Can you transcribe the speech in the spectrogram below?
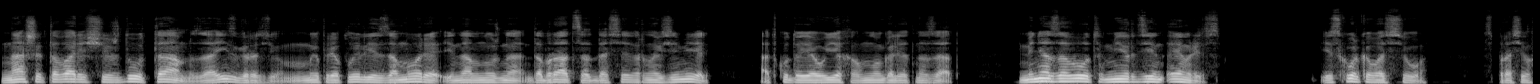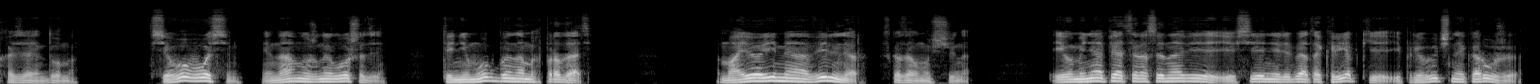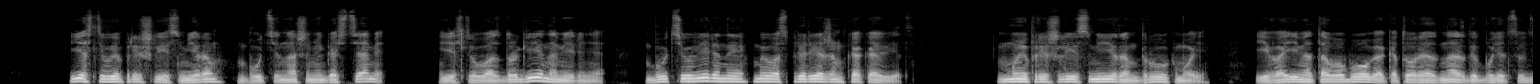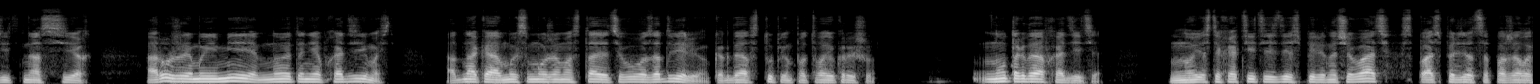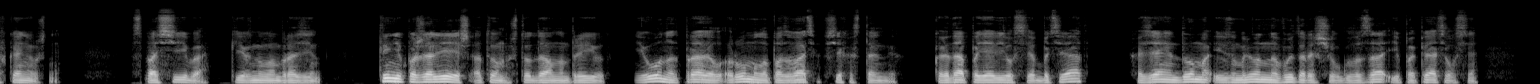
«Наши товарищи ждут там, за изгородью. Мы приплыли из-за моря, и нам нужно добраться до северных земель, откуда я уехал много лет назад. Меня зовут Мирдин Эмрис». «И сколько вас всего?» — спросил хозяин дома. «Всего восемь, и нам нужны лошади. Ты не мог бы нам их продать?» «Мое имя Вильнер», — сказал мужчина. «И у меня пятеро сыновей, и все они ребята крепкие и привычные к оружию. Если вы пришли с миром, будьте нашими гостями. Если у вас другие намерения, будьте уверены, мы вас прирежем как овец». «Мы пришли с миром, друг мой, и во имя того Бога, который однажды будет судить нас всех, Оружие мы имеем, но это необходимость. Однако мы сможем оставить его за дверью, когда вступим под твою крышу. Ну тогда входите. Но если хотите здесь переночевать, спать придется, пожалуй, в конюшне. Спасибо, кивнул Амбразин. Ты не пожалеешь о том, что дал нам приют. И он отправил Ромула позвать всех остальных. Когда появился Батиат, хозяин дома изумленно вытаращил глаза и попятился,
